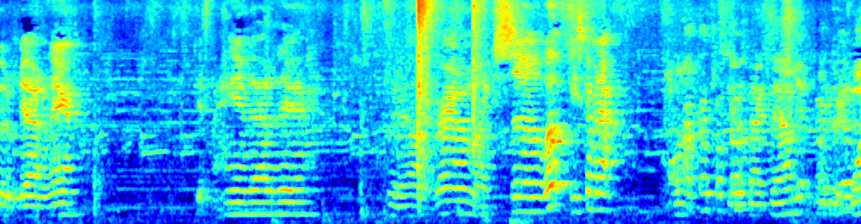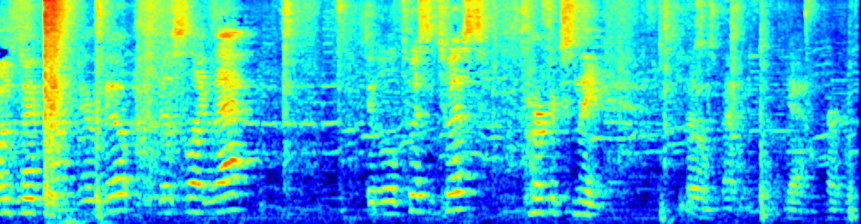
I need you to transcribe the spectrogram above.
Put them down in there. Get my hand out of there. Put it on the ground like so. Whoop, he's coming out. Hold on. Let's get it back down. There we go. One, Back two. down. There we go. Just like that. Give it a little twisty twist. Perfect snake. Yeah, perfect.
